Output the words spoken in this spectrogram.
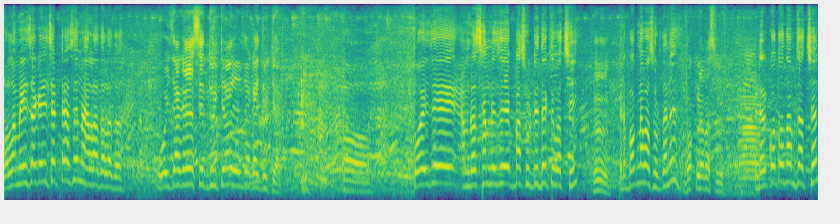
বললাম এই জায়গায় চারটা আছে না আলাদা আলাদা? ওই জায়গায় আছে দুইটা এই জায়গায় দুইটা। ও। তো এই যে আমরা সামনে যে বাছুরটি দেখতে পাচ্ছি হুম। এটা বকনা বাছুর তাই না? বকনা বাছুর। এটার কত দাম চাচ্ছেন?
